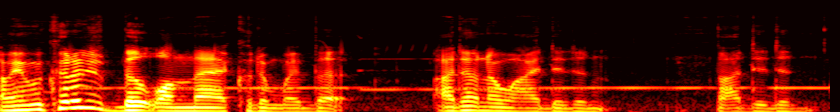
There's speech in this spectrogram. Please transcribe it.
I mean, we could have just built one there, couldn't we? But I don't know why I didn't. But I didn't.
